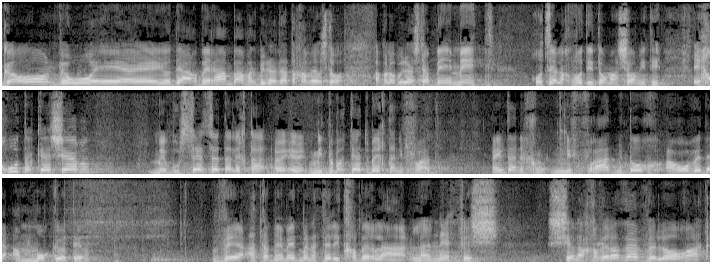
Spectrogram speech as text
גאון והוא אה, יודע הרבה רמב"ם, אז בגלל זה אתה חבר שלו, אבל לא בגלל שאתה באמת רוצה לחוות איתו משהו אמיתי. איכות הקשר מבוססת על איך אתה, אה, מתבטאת באיך אתה נפרד. האם אתה נפרד מתוך הרובד העמוק יותר, ואתה באמת מנסה להתחבר לנפש של החבר הזה, ולא רק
